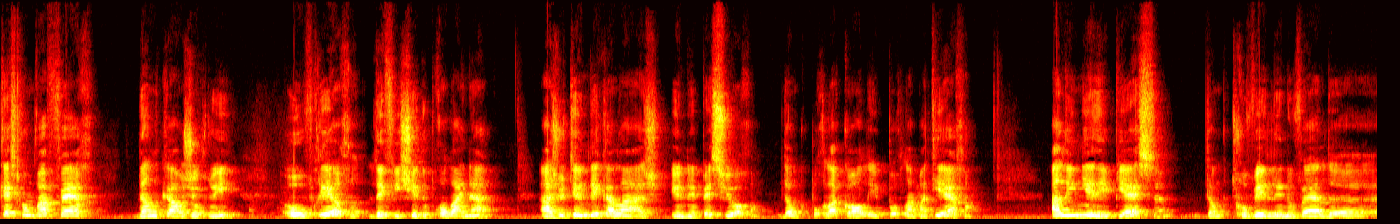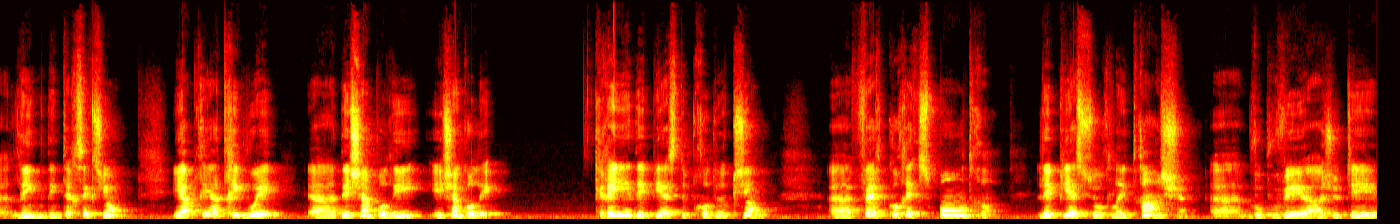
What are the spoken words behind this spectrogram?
qu'est-ce qu'on va faire dans le cas aujourd'hui? Ouvrir les fichiers de ProLiner, ajouter un décalage et une épaisseur, donc pour la colle et pour la matière, aligner les pièces, donc trouver les nouvelles euh, lignes d'intersection, et après attribuer euh, des champolis et chancolés. Créer des pièces de production, euh, faire correspondre les pièces sur les tranches. Euh, vous pouvez ajouter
